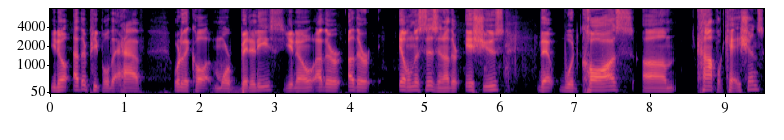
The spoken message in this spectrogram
You know, other people that have what do they call it? Morbidities. You know, other other illnesses and other issues that would cause um, complications.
